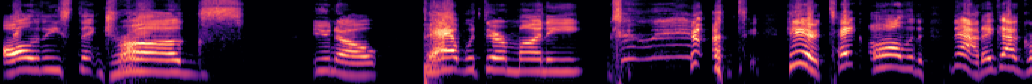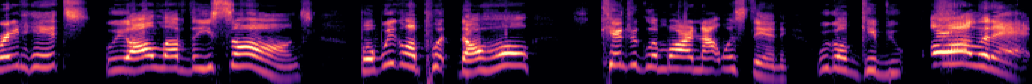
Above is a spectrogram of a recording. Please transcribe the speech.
all of these things, drugs, you know, bad with their money. Here, take all of it. Now they got great hits. We all love these songs, but we're gonna put the whole Kendrick Lamar notwithstanding, we're gonna give you all of that.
